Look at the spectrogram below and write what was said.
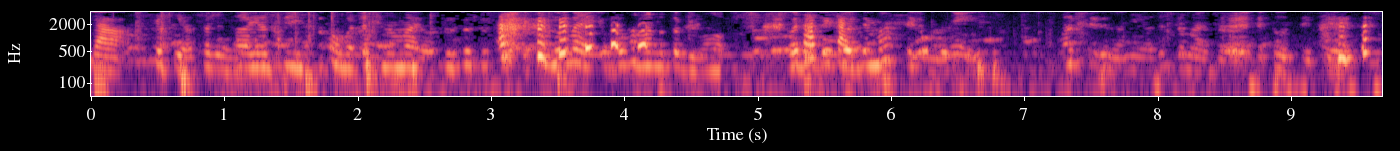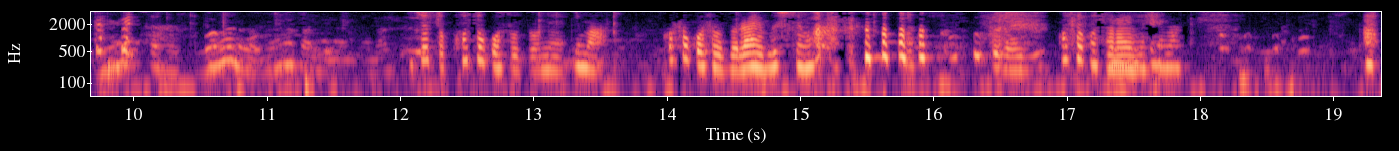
じゃあ、席を取りに。あ、やって、いつも私の前をススススって、この前横浜の時も、私こうやって待ってるのに、待ってるのに、私の前をスーって通ってて。ちょっとこそこそとね、今、こそこそとライブしてます。こそこそライブしてます。あ、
